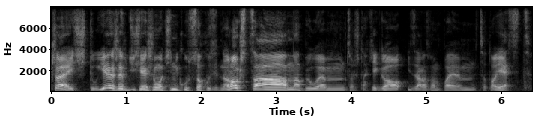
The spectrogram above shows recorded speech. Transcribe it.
Cześć, tu Jerzy. W dzisiejszym odcinku Soku z Jednorożca nabyłem coś takiego i zaraz wam powiem co to jest.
